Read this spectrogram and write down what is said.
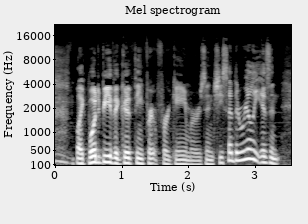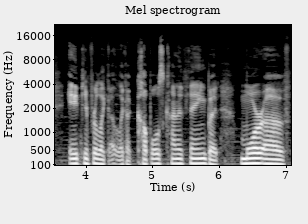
like, what would be the good thing for for gamers? And she said there really isn't anything for like a, like a couples kind of thing, but more of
